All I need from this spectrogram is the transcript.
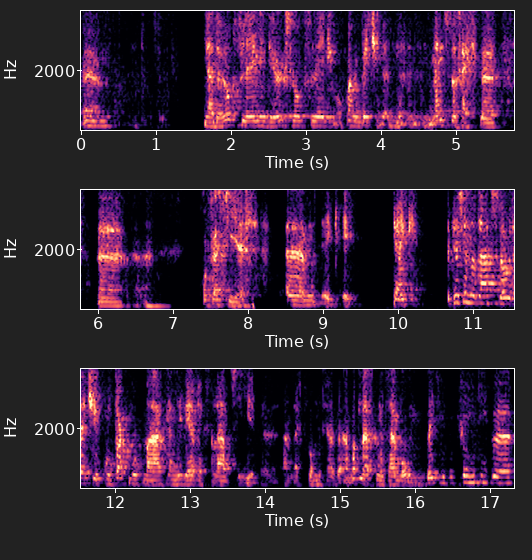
um, ja, de hulpverlening, de jeugdhulpverlening ook wel een beetje een, een, een mensenrechten professie is. Um, ik, ik, kijk, het is inderdaad zo dat je contact moet maken en die werkrelatie aanleg voor moet hebben. En wat lef moet hebben om een beetje de creatieve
